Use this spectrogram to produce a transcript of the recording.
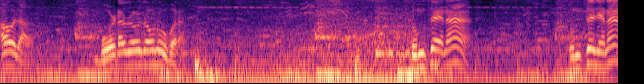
हो दादा बोर्डाजवळ जाऊन उभं राहा. तुमचं आहे ना? तुमचं आहे ना?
